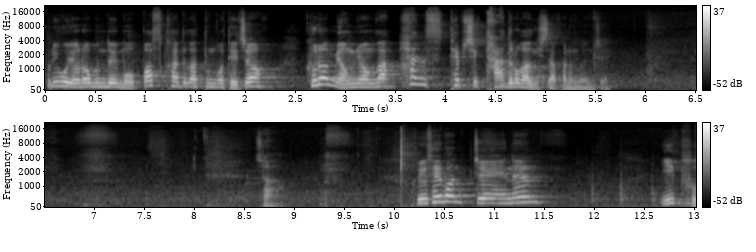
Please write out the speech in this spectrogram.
그리고 여러분들 뭐 버스 카드 같은 거 되죠? 그런 명령어가 한 스텝씩 다 들어가기 시작하는 건지. 자. 그리고 세 번째는 if,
